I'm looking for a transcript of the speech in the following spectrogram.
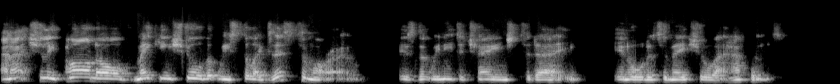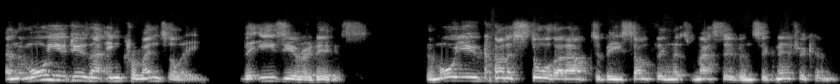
And actually, part of making sure that we still exist tomorrow is that we need to change today in order to make sure that happens. And the more you do that incrementally, the easier it is. The more you kind of store that up to be something that's massive and significant,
